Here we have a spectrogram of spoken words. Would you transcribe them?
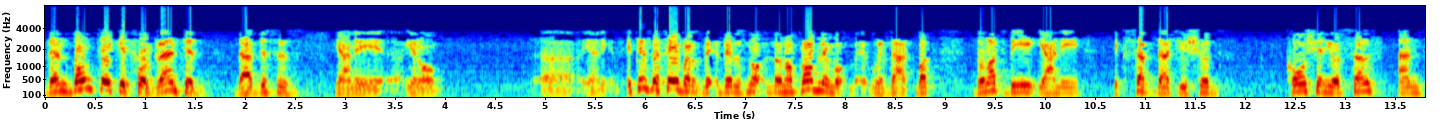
then don't take it for granted that this is yani you know uh, yani it is a favor there is no no problem with that. But do not be yani except that you should caution yourself and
